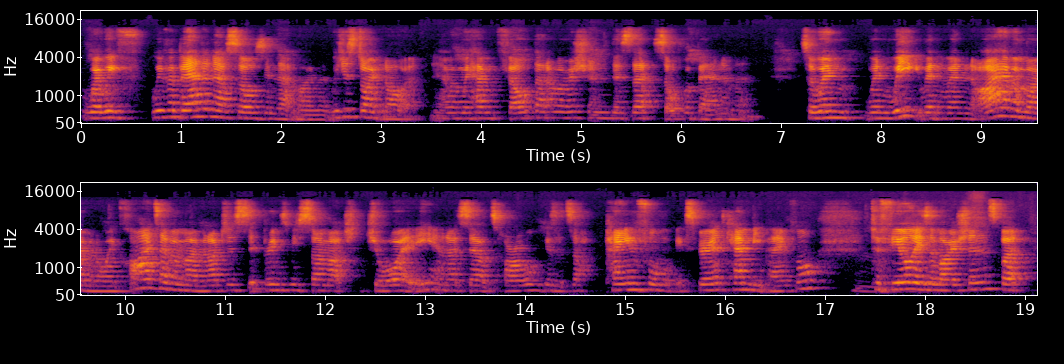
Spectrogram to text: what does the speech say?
where we've we've abandoned ourselves in that moment. We just don't know it. You know, when we haven't felt that emotion, there's that self abandonment. So when when we when when I have a moment or when clients have a moment, I just it brings me so much joy. And it sounds horrible because it's a painful experience, can be painful mm. to feel these emotions, but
